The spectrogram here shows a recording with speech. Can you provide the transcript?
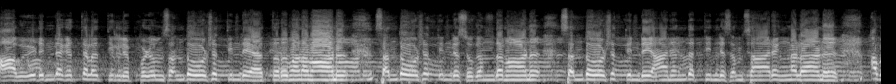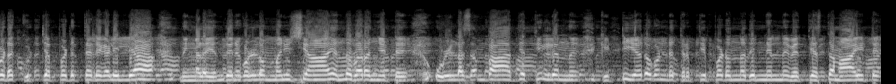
ആ വീടിന്റെ അകത്തളത്തിൽ എപ്പോഴും സന്തോഷത്തിന്റെ അത്രമണമാണ് സന്തോഷത്തിന്റെ സുഗന്ധമാണ്. സന്തോഷത്തിന്റെ ആനന്ദത്തിന്റെ സംസാരങ്ങളാണ്. അവിടെ കുറ്റപ്പെടുത്തലുകളില്ല. നിങ്ങളെ എന്തിനു കൊള്ളും മനുഷ്യ എന്ന് പറഞ്ഞിട്ട് ഉള്ള സമ്പാദ്യത്തിൽ നിന്ന് കിട്ടിയത് കൊണ്ട് തൃപ്തിപ്പെടുന്നതിൽ നിന്ന് വ്യത്യസ്തമായിട്ട്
